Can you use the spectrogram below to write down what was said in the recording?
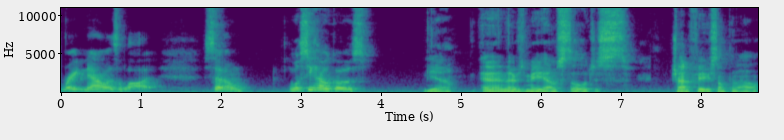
right now is a lot. So we'll see how it goes. Yeah, and then there's me. I'm still just trying to figure something out.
